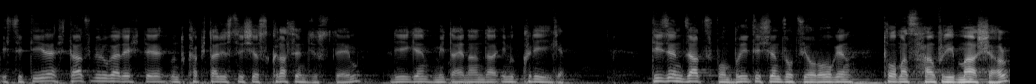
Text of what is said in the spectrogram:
ich zitiere, Staatsbürgerrechte und kapitalistisches Klassensystem liegen miteinander im Kriege. Diesen Satz vom britischen Soziologen Thomas Humphrey Marshall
